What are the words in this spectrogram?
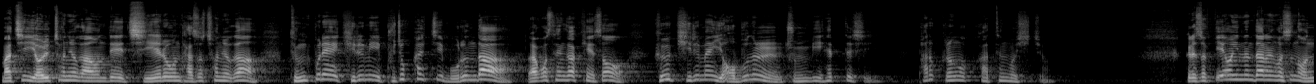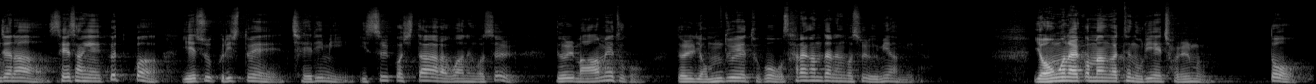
마치 열 처녀 가운데 지혜로운 다섯 처녀가 등불에 기름이 부족할지 모른다라고 생각해서 그 기름의 여분을 준비했듯이 바로 그런 것과 같은 것이죠. 그래서 깨어 있는다는 것은 언제나 세상의 끝과 예수 그리스도의 재림이 있을 것이다라고 하는 것을 늘 마음에 두고 늘 염두에 두고 살아간다는 것을 의미합니다. 영원할 것만 같은 우리의 젊음, 또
